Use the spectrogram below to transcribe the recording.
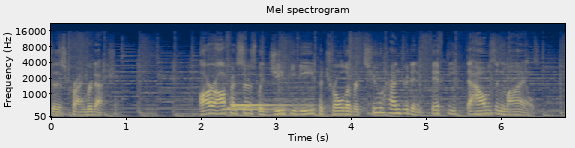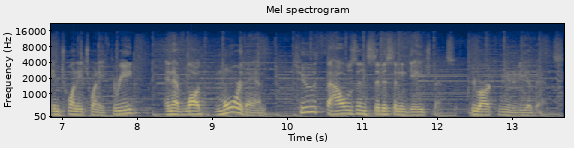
to this crime reduction. Our officers with GPD patrolled over 250,000 miles in 2023 and have logged more than 2,000 citizen engagements through our community events.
